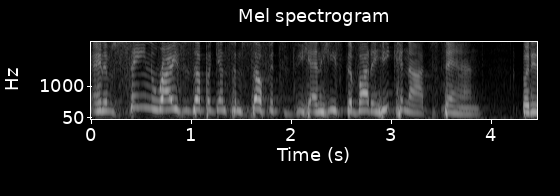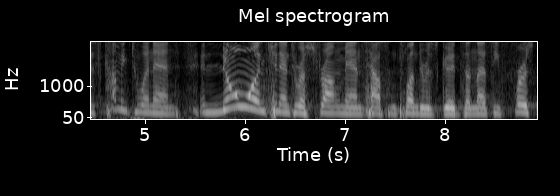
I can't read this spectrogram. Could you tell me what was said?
And if Satan rises up against himself and he's divided, he cannot stand. But is coming to an end. And no one can enter a strong man's house and plunder his goods unless he first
